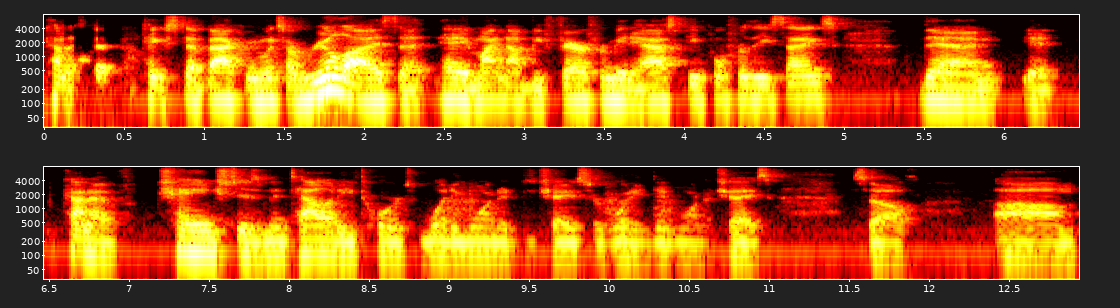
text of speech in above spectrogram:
kind of step, take a step back. And once I realized that, hey, it might not be fair for me to ask people for these things, then it kind of changed his mentality towards what he wanted to chase or what he didn't want to chase. So, um,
